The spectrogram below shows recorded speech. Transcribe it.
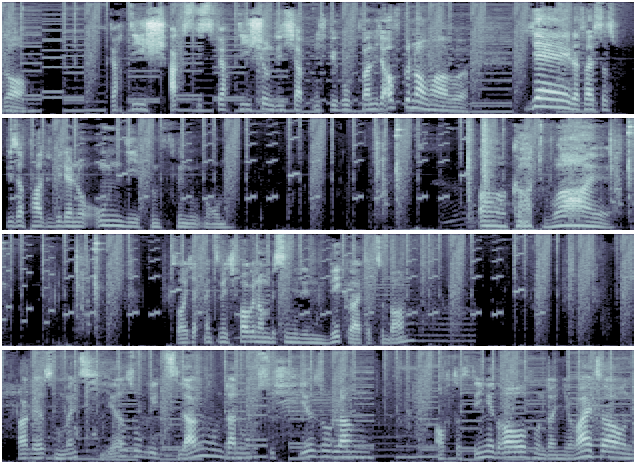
So. Fertig, Axt ist fertig und ich habe nicht geguckt, wann ich aufgenommen habe. Yay, das heißt, dass dieser Part wieder nur um die 5 Minuten rum. Oh Gott, why? So, ich habe mir jetzt nämlich vorgenommen, ein bisschen hier den Weg weiterzubauen. Frage ist, Moment, hier so geht's lang und dann muss ich hier so lang auf das Ding hier drauf und dann hier weiter und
